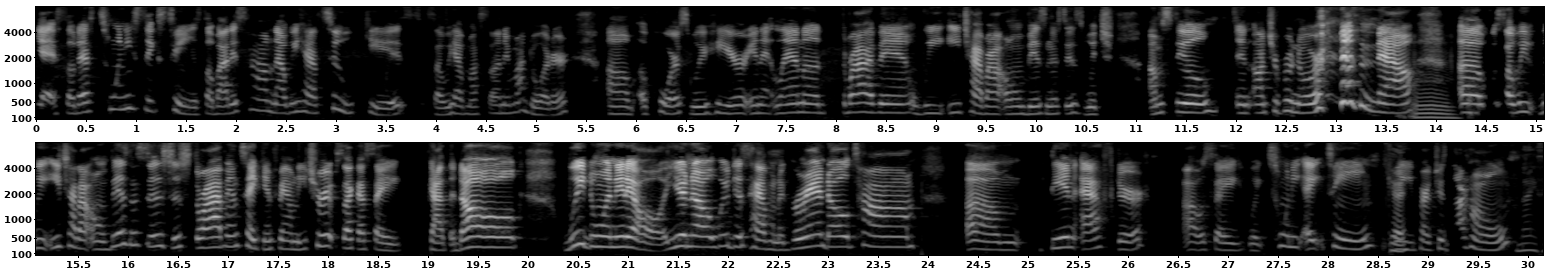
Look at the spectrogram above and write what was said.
Yeah, so that's 2016. So by this time now we have two kids. So we have my son and my daughter. Um, of course, we're here in Atlanta thriving. We each have our own businesses, which I'm still an entrepreneur now. Mm. Uh, so we we each had our own businesses, just thriving, taking family trips. Like I say, got the dog. We doing it all. You know, we're just having a grand old time. Um, then after I would say, wait, 2018, Okay. we purchased our home. Nice.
